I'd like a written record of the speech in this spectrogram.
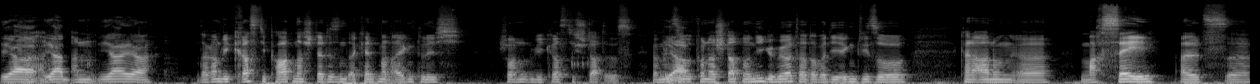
Ja, An- ja, an- ja, ja. daran, wie krass die Partnerstädte sind, erkennt man eigentlich schon, wie krass die Stadt ist. Wenn man Ja. so von der Stadt noch nie gehört hat, aber die irgendwie so, keine Ahnung, äh, Marseille als äh,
